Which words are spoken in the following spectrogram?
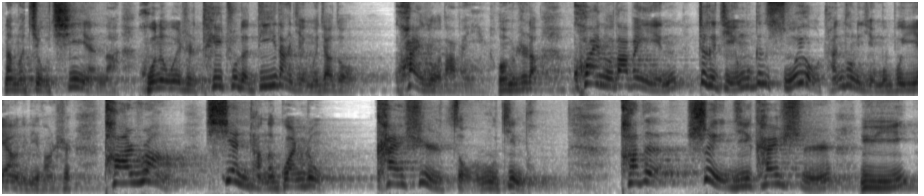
那么九七年呢，湖南卫视推出的第一档节目叫做《快乐大本营》。我们知道，《快乐大本营》这个节目跟所有传统的节目不一样的地方是，它让现场的观众开始走入镜头，它的摄影机开始与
